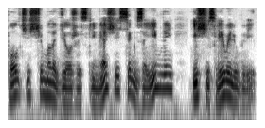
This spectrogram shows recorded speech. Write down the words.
полчища молодежи, стремящейся к взаимной и счастливой любви.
